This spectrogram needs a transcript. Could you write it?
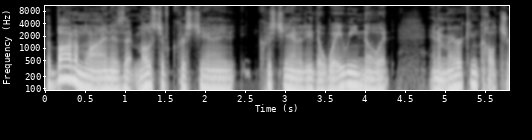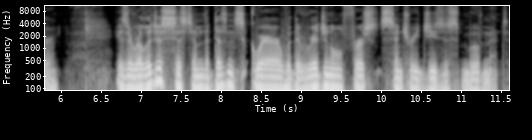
the bottom line is that most of Christianity, Christianity, the way we know it in American culture, is a religious system that doesn't square with the original first century Jesus movement.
